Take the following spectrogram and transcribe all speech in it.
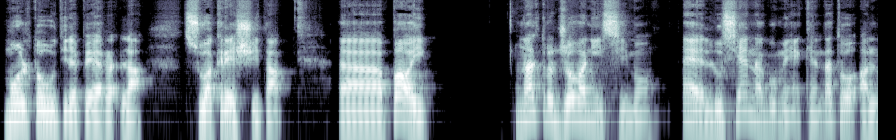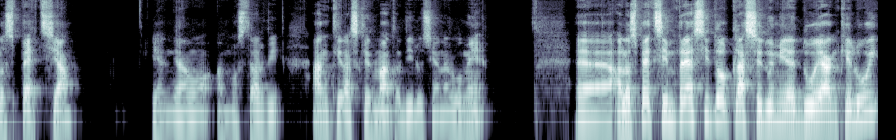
molto utile per la sua crescita. Uh, poi un altro giovanissimo è Lucien Agumé che è andato allo Spezia e andiamo a mostrarvi anche la schermata di Lucien Agumé. Uh, allo Spezia in prestito, classe 2002 anche lui,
